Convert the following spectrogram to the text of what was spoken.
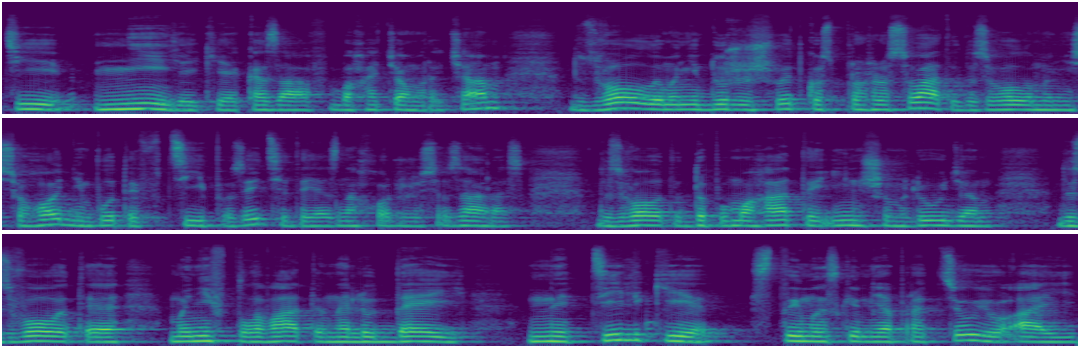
ті ні, які я казав багатьом речам, дозволили мені дуже швидко спрогресувати, дозволили мені сьогодні бути в цій позиції, де я знаходжуся зараз, дозволити допомагати іншим людям, дозволити мені впливати на людей. Не тільки з тими, з ким я працюю, а й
